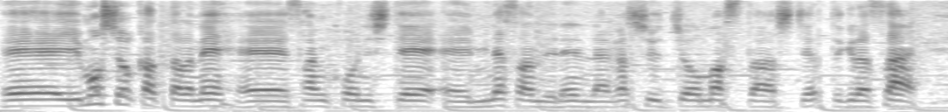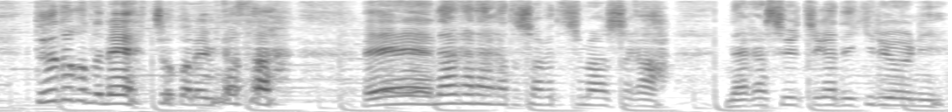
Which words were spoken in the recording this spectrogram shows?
えー、もしよかったらね、えー、参考にして、えー、皆さんでね流し打ちをマスターしてやってください。ということでねちょっとね皆さん、えー、長々と喋ってしまいましたが流し打ちができるように、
